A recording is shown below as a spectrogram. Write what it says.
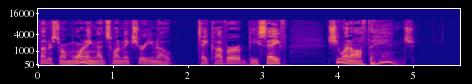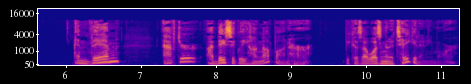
thunderstorm warning. I just want to make sure, you know, take cover, be safe. She went off the hinge. And then after I basically hung up on her because I wasn't going to take it anymore,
